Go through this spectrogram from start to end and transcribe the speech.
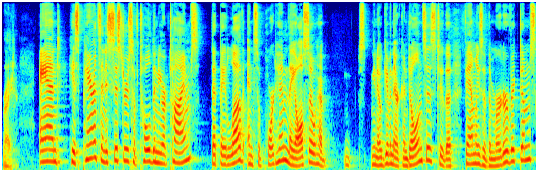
Right. And his parents and his sisters have told the New York Times that they love and support him. They also have you know given their condolences to the families of the murder victims.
